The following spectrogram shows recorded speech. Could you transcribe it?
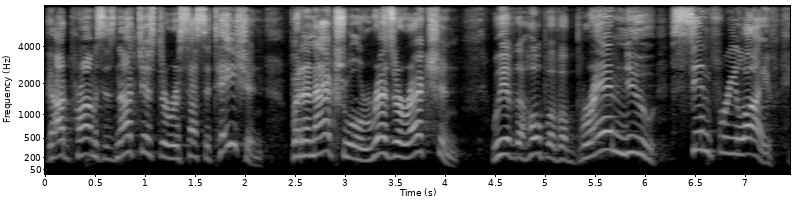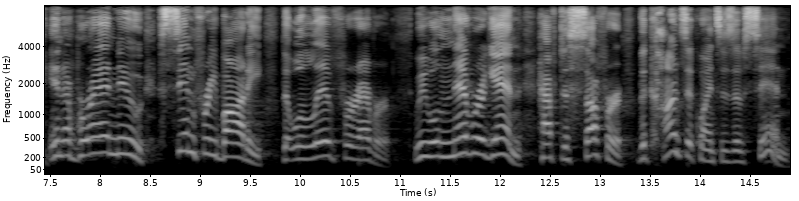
God promises not just a resuscitation, but an actual resurrection. We have the hope of a brand new sin free life in a brand new sin free body that will live forever. We will never again have to suffer the consequences of sin.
